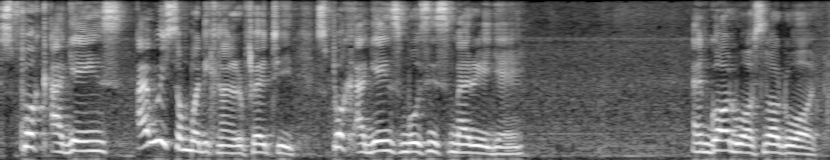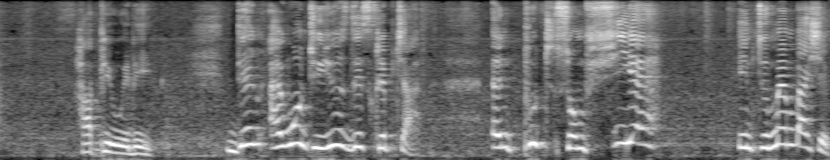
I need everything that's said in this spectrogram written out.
Spoke against, I wish somebody can refer to it, spoke against Moses' marriage. Eh? And God was not what? Happy with it. Then I want to use this scripture and put some fear into membership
